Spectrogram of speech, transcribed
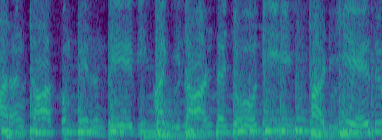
அறங்காக்கும் பெருந்தேவி அகிலாண்ட ஜோதி அடியேது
